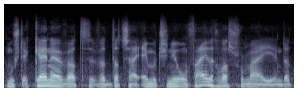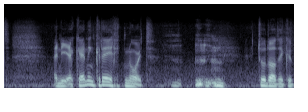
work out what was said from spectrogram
moest erkennen wat, wat, dat zij emotioneel onveilig was voor mij. En, dat, en die erkenning kreeg ik nooit. Totdat ik het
